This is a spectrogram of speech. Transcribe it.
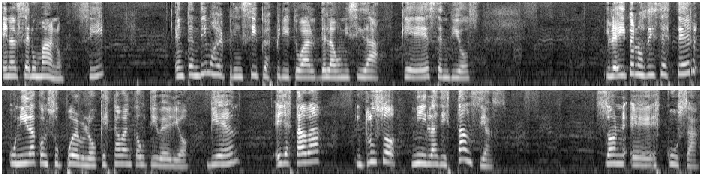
en el ser humano, ¿sí? Entendimos el principio espiritual de la unicidad que es en Dios. Y Leito nos dice Esther unida con su pueblo que estaba en cautiverio. Bien, ella estaba, incluso ni las distancias son eh, excusa.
